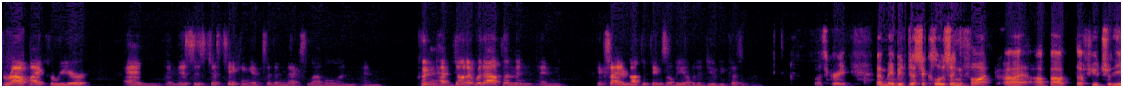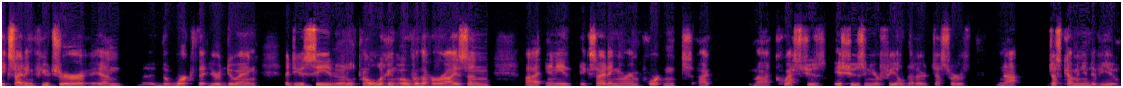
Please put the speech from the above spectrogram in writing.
throughout my career, and and this is just taking it to the next level. And and couldn't have done it without them, and and excited about the things I'll be able to do because of them. That's great. Uh, maybe just a closing thought uh, about the future, the exciting future and the work that you're doing. Uh, do you see, kind of looking over the horizon, uh, any exciting or important uh, uh, questions, issues in your field that are just sort of not just coming into view?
